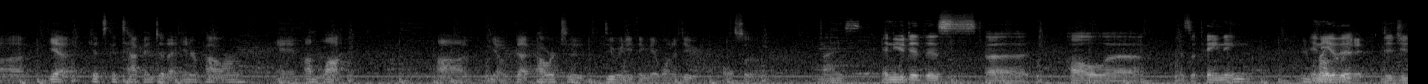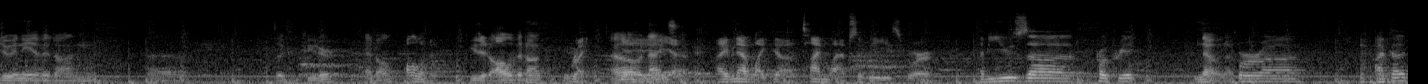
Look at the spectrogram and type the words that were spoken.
uh, yeah, kids can tap into that inner power and unlock, uh, you know, that power to do anything they want to do. Also, Nice. And you did this uh, all uh, as a painting. Any of it? Did you do any of it on uh, the computer at all? all of it. You did all of it on computer. Right. Oh, Yeah, yeah, nice. yeah. Okay. I even have like a time lapse of these. Where have you used uh, Procreate No, no, for uh, iPad?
